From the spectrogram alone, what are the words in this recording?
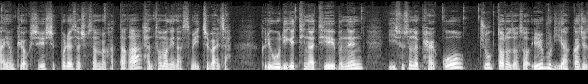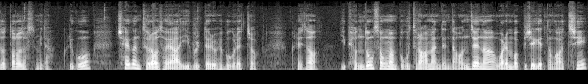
아이온큐 역시 10불에서 13불 갔다가 반토막이 났으면 잊지 말자. 그리고 리게티나 디에이브는 이 수순을 밟고 쭉 떨어져서 1불 이하까지도 떨어졌습니다. 그리고 최근 들어서야 2불대로 회복을 했죠. 그래서 이 변동성만 보고 들어가면 안 된다. 언제나 워렌 버핏이 얘기했던 것 같이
